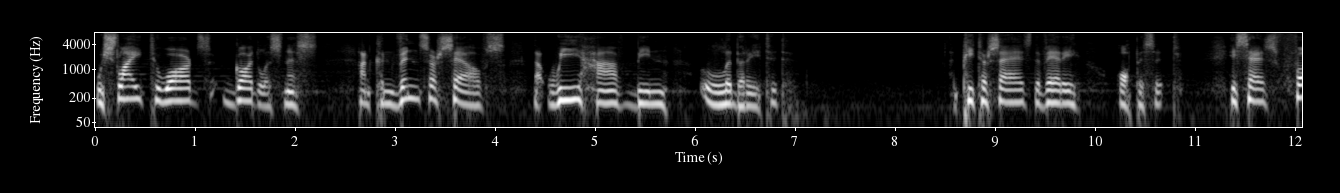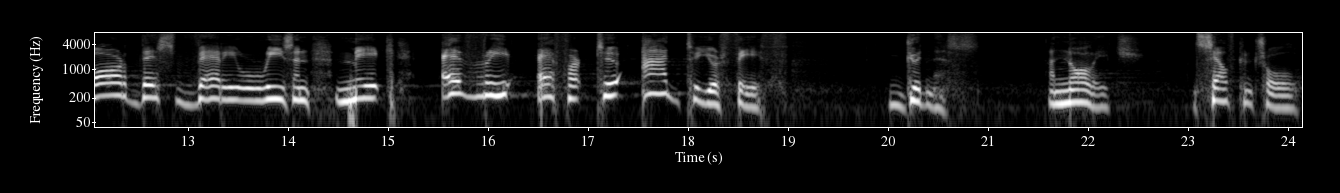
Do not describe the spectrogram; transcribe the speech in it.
We slide towards godlessness and convince ourselves that we have been liberated. And Peter says the very opposite. He says, For this very reason, make every effort to add to your faith goodness and knowledge and self control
